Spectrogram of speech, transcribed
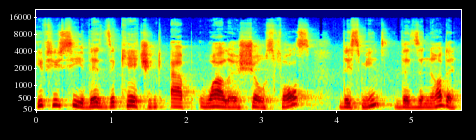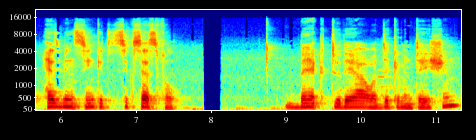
If you see that the catching up value shows false, this means that the node has been synced successful. Back to the our documentation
